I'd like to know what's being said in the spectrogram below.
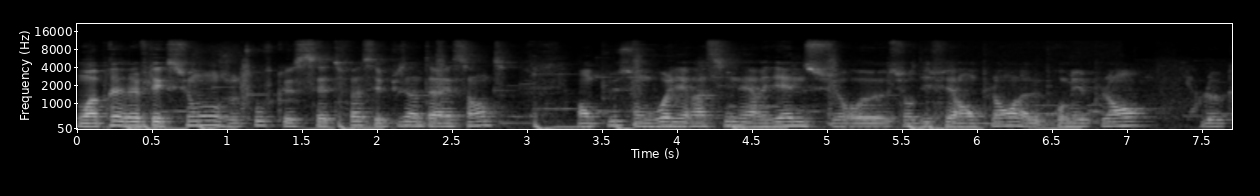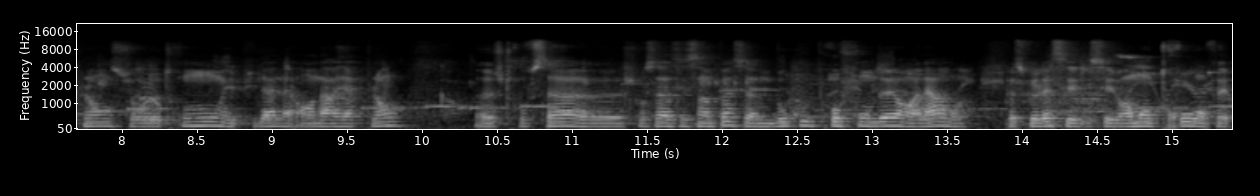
Bon, après réflexion, je trouve que cette face est plus intéressante. En plus, on voit les racines aériennes sur, sur différents plans. Là, le premier plan, le plan sur le tronc et puis là en arrière-plan. Euh, je, trouve ça, euh, je trouve ça assez sympa, ça donne beaucoup de profondeur à l'arbre. Parce que là c'est vraiment trop en fait,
